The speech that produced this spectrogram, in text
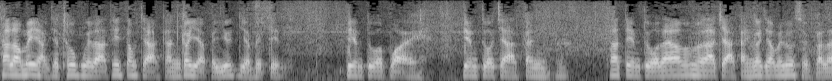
ถ้าเราไม่อยากจะทุกเวลาที่ต้องจากกัน ก็อย่าไปยึดอย่าไปติด เตรียมตัวปล่อย เตรียมตัวจากกัน ถ้าเตรียมตัวแล้วเวลาจากกันก็จะไม่รู้สึกอะไร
